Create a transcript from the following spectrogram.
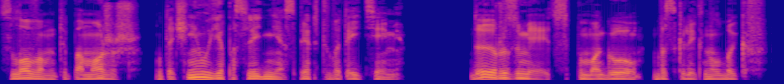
«Словом, ты поможешь?» — уточнил я последний аспект в этой теме. «Да, разумеется, помогу», — воскликнул Быков.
